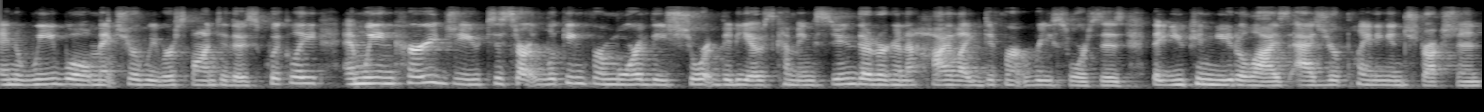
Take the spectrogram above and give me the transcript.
and we will make sure we respond to those quickly. And we encourage you to start looking for more of these short videos coming soon that are going to highlight different resources that you can utilize as you're planning instruction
